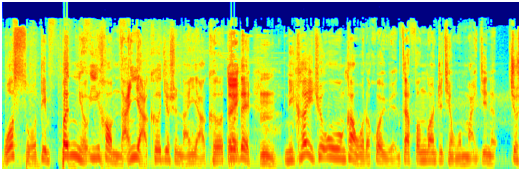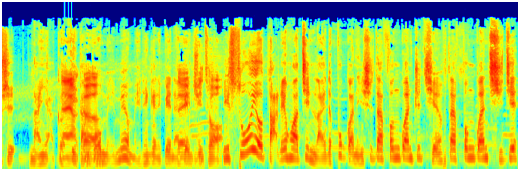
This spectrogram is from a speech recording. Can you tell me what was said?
我锁定奔牛一号南亚科就是南亚科，对不对？嗯，你可以去问问看我的会员，在封关之前我买进的就是南亚科，一档我每没有每天给你变来变去，没错。你所有打电话进来的，不管你是在封关之前，在封关期间，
